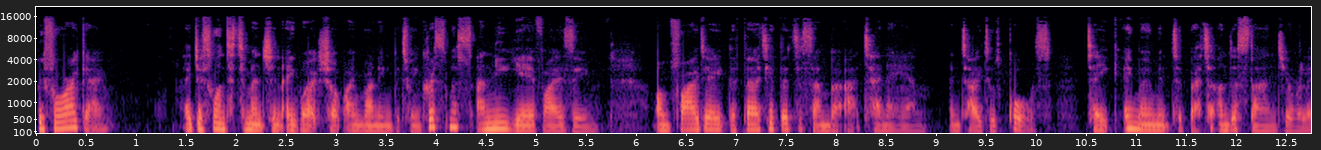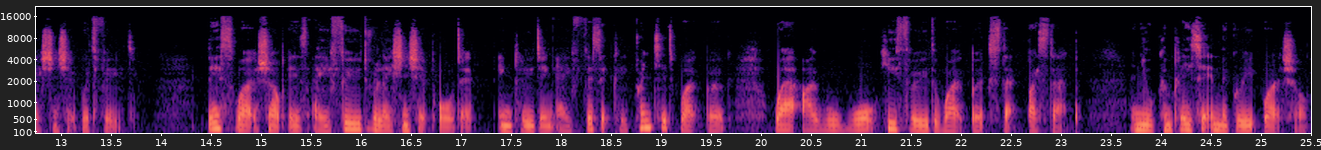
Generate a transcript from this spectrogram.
Before I go, I just wanted to mention a workshop I'm running between Christmas and New Year via Zoom on Friday, the 30th of December at 10am, entitled Pause Take a moment to better understand your relationship with food. This workshop is a food relationship audit, including a physically printed workbook where I will walk you through the workbook step by step, and you'll complete it in the group workshop.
